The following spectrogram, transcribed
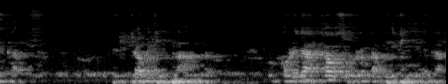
นะครับเป็นเจ้าพิธีพราหมณ์ผมขออนุญาตเข้าสู่ลำดับพิธีนะครับ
